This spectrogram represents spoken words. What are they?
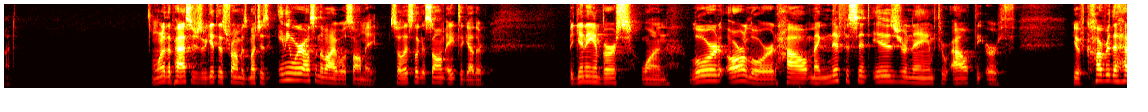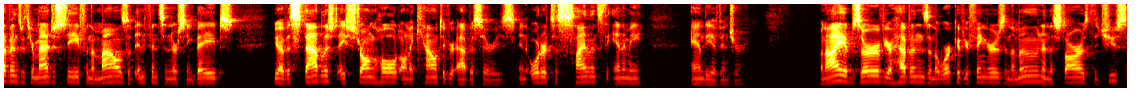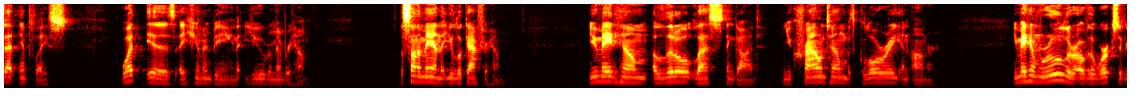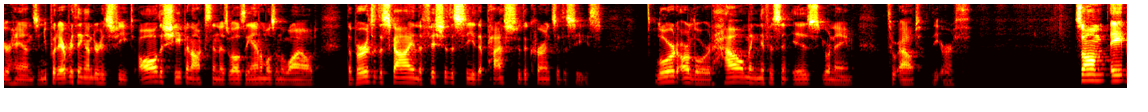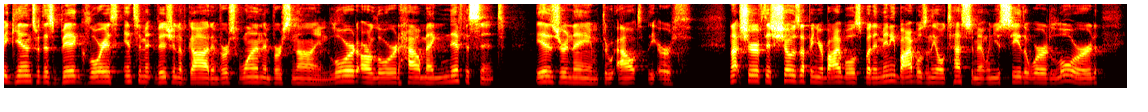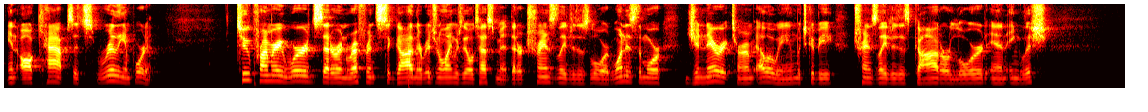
And one of the passages we get this from as much as anywhere else in the Bible is Psalm 8. So let's look at Psalm 8 together. Beginning in verse 1 Lord, our Lord, how magnificent is your name throughout the earth. You have covered the heavens with your majesty from the mouths of infants and nursing babes. You have established a stronghold on account of your adversaries, in order to silence the enemy and the avenger. When I observe your heavens and the work of your fingers, and the moon and the stars that you set in place, what is a human being that you remember him? The Son of Man that you look after him. You made him a little less than God, and you crowned him with glory and honor. You made him ruler over the works of your hands, and you put everything under his feet all the sheep and oxen, as well as the animals in the wild, the birds of the sky, and the fish of the sea that pass through the currents of the seas. Lord, our Lord, how magnificent is your name throughout the earth. Psalm 8 begins with this big, glorious, intimate vision of God in verse 1 and verse 9. Lord, our Lord, how magnificent is your name throughout the earth. Not sure if this shows up in your Bibles, but in many Bibles in the Old Testament, when you see the word Lord in all caps, it's really important. Two primary words that are in reference to God in the original language of the Old Testament that are translated as Lord. One is the more generic term, Elohim, which could be translated as God or Lord in English.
